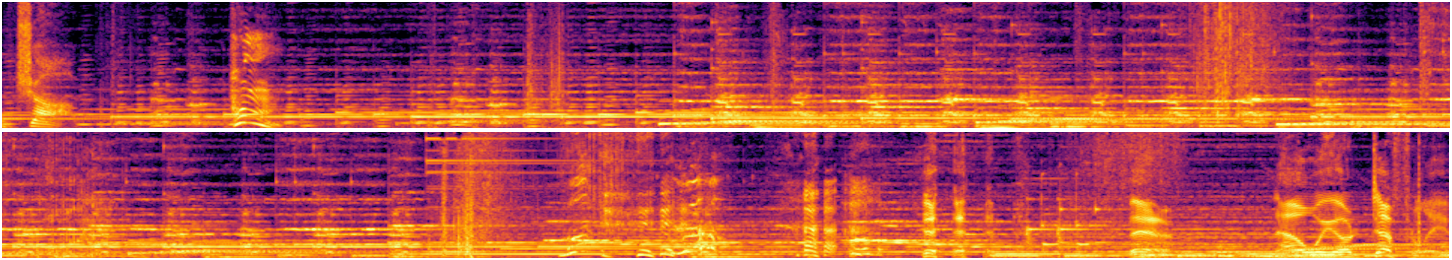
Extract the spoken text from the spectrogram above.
Good job. Hmm. There. Now we are definitely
